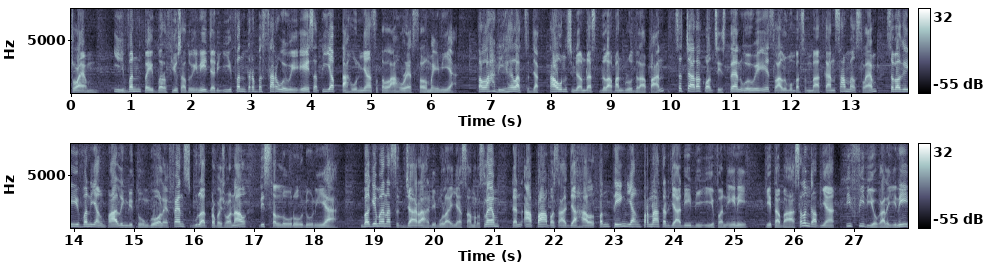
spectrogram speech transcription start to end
SummerSlam. Event pay-per-view satu ini jadi event terbesar WWE setiap tahunnya setelah WrestleMania. Telah dihelat sejak tahun 1988, secara konsisten WWE selalu mempersembahkan SummerSlam sebagai event yang paling ditunggu oleh fans gulat profesional di seluruh dunia. Bagaimana sejarah dimulainya SummerSlam dan apa-apa saja hal penting yang pernah terjadi di event ini. Kita bahas selengkapnya di video kali ini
